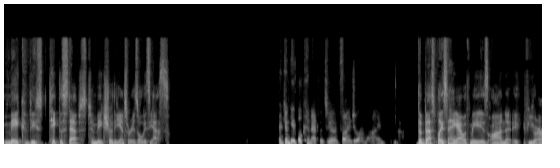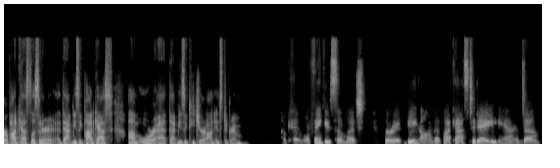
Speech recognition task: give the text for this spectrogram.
make these take the steps to make sure the answer is always yes. Where can people connect with you and find you online? the best place to hang out with me is on if you are a podcast listener at that music podcast um, or at that music teacher on instagram. Okay well thank you so much for being on the podcast today. And um,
